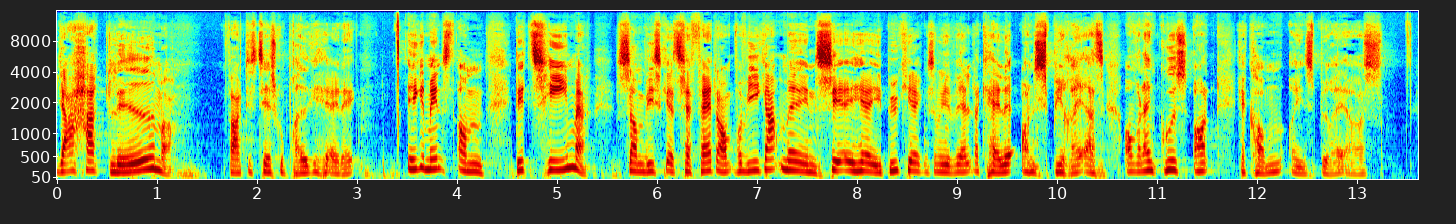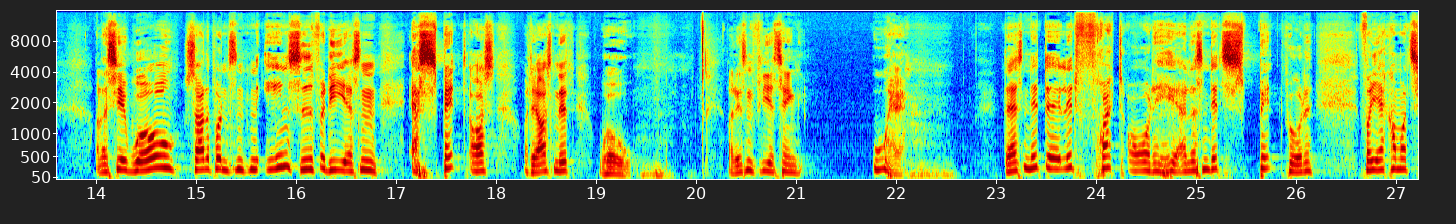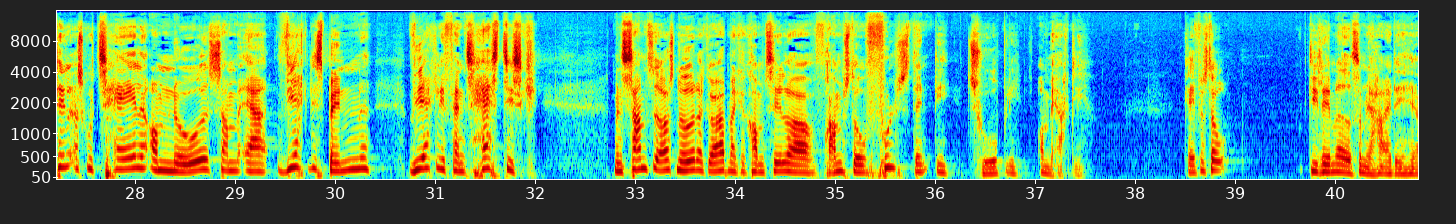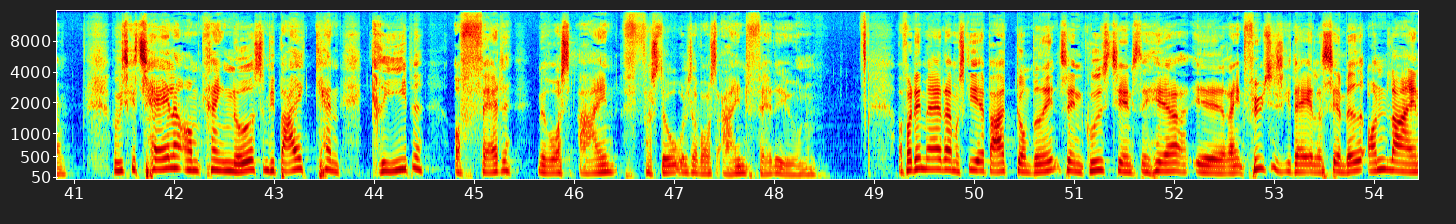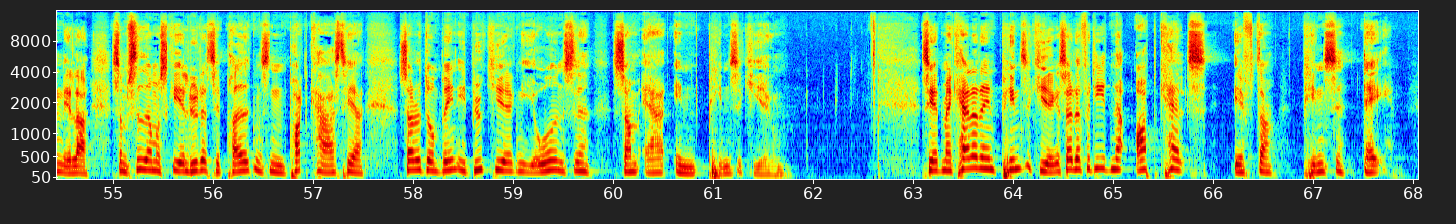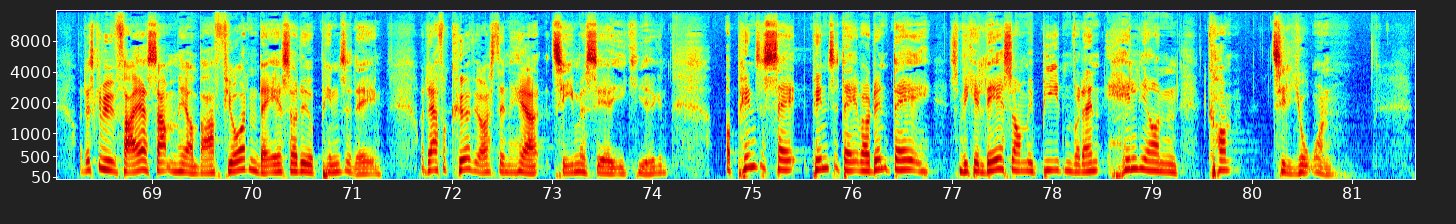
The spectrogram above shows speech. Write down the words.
Jeg har glædet mig faktisk til at skulle prædike her i dag. Ikke mindst om det tema, som vi skal tage fat om, for vi er i gang med en serie her i Bykirken, som vi har valgt at kalde Inspireret, om hvordan Guds ånd kan komme og inspirere os. Og når jeg siger wow, så er det på den, sådan, den ene side, fordi jeg sådan er spændt også, og det er også lidt wow. Og det er sådan, fordi jeg tænker, uha, der er sådan lidt, uh, lidt frygt over det her, eller sådan lidt spændt på det. For jeg kommer til at skulle tale om noget, som er virkelig spændende, virkelig fantastisk, men samtidig også noget, der gør, at man kan komme til at fremstå fuldstændig tåbelig og mærkelig. Kan I forstå dilemmaet, som jeg har i det her? For vi skal tale omkring noget, som vi bare ikke kan gribe og fatte med vores egen forståelse og vores egen fatteevne. Og for dem af jer, der måske er bare dumpet ind til en gudstjeneste her øh, rent fysisk i dag, eller ser med online, eller som sidder måske og lytter til prædikens en podcast her, så er du dumpet ind i bykirken i Odense, som er en pinsekirke. Så at man kalder det en pinsekirke, så er det fordi, den er opkaldt efter pinsedag. Og det skal vi fejre sammen her om bare 14 dage, så er det jo pinsedag. Og derfor kører vi også den her temaserie i kirken. Og pinsedag, pinsedag var jo den dag, som vi kan læse om i Bibelen, hvordan Helligånden kom til jorden.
